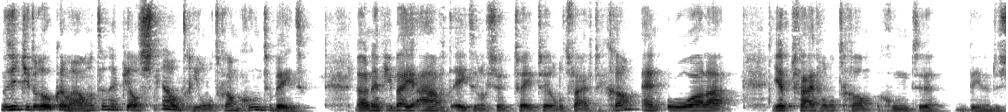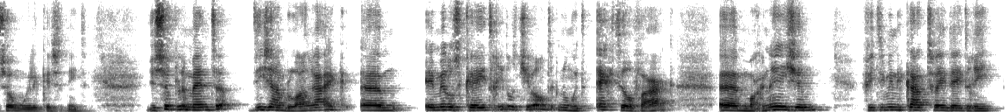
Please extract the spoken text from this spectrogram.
dan zit je er ook al aan, want dan heb je al snel 300 gram groentebeet. Nou, dan heb je bij je avondeten nog zo'n 250 gram. En voilà, je hebt 500 gram groente binnen. Dus zo moeilijk is het niet. Je supplementen, die zijn belangrijk. Um, inmiddels K-riedeltje, want ik noem het echt heel vaak. Uh, magnesium, vitamine K2, D3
